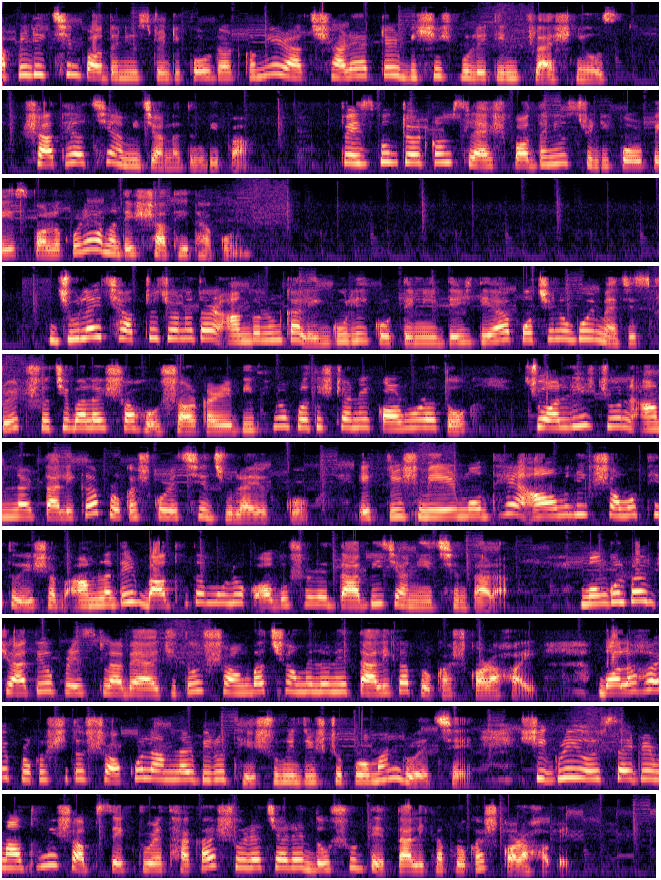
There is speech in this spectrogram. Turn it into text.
আপনি দেখছেন Padma news twenty four dot কমে রাত সাড়ে আটটার বিশেষ বুলেটিন ফ্ল্যাশ নিউজ। সাথে আছি আমি Jannatun Bipa Facebook dot com slash Padma news twenty four page follow করে আমাদের সাথেই থাকুন। জুলাই ছাত্র জনতার আন্দোলনকালে গুলি করতে নির্দেশ দেয়া পঁচানব্বই ম্যাজিস্ট্রেট সচিবালয় সহ সরকারের বিভিন্ন প্রতিষ্ঠানে কর্মরত চুয়াল্লিশ জন আমলার তালিকা প্রকাশ করেছে জুলাই ঐক্য। একত্রিশ মেয়ের মধ্যে আওয়ামী লীগ সমর্থিত এসব আমলাদের বাধ্যতামূলক অবসরের দাবি জানিয়েছেন তারা। মঙ্গলবার জাতীয় প্রেস ক্লাবে আয়োজিত সংবাদ সম্মেলনে তালিকা প্রকাশ করা হয়। বলা হয়, প্রকাশিত সকল আমলার বিরুদ্ধে সুনির্দিষ্ট প্রমাণ রয়েছে। শীঘ্রই ওয়েবসাইটের মাধ্যমে সব সেক্টরে থাকা স্বৈরাচারের দোষরদের তালিকা প্রকাশ করা হবে।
